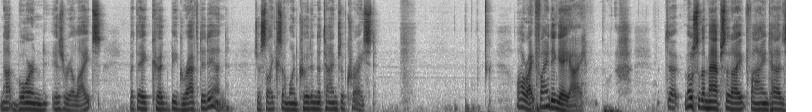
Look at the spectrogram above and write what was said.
not born Israelites, but they could be grafted in, just like someone could in the times of Christ. All right, finding Ai. The, most of the maps that I find has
